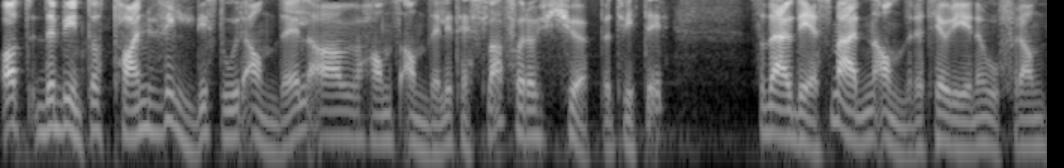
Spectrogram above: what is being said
Og at det begynte å ta en veldig stor andel av hans andel i Tesla for å kjøpe Twitter. Så det er jo det som er den andre teorien om hvorfor han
